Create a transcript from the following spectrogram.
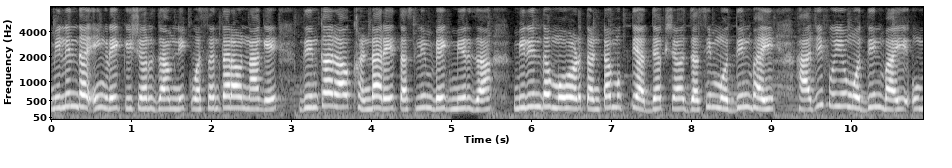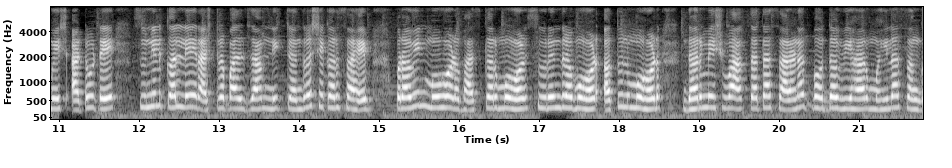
मिलिंद इंगळे किशोर जामनिक वसंतराव नागे दिनकरराव खंडारे तस्लीम बेग मिर्झा मिलिंद मोहोड तंटामुक्ती अध्यक्ष जसीम मोद्दीनभाई हाजी फुयू मोद्दीनभाई उमेश आटोटे सुनील कल्ले राष्ट्रपाल जामनिक चंद्रशेखर साहेब प्रवीण मोहोड भास्कर मोहोड सुरेंद्र मोहोड अतुल मोहोड धर्मेश वाघ तथा सारनाथ बौद्ध विहार महिला संघ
